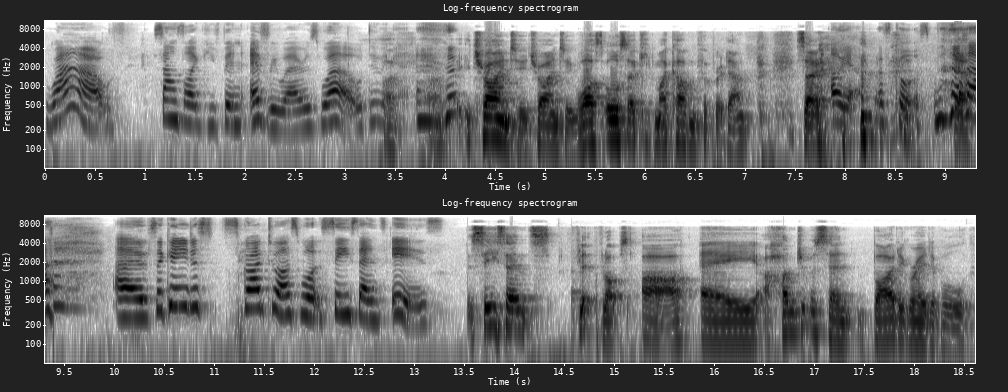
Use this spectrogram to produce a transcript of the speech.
Wow. Sounds like you've been everywhere as well doing it. trying to, trying to, whilst also keeping my carbon footprint down. So. Oh yeah, of course. yeah. uh, so can you just describe to us what SeaSense is? Sense flip flops are a 100% biodegradable,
